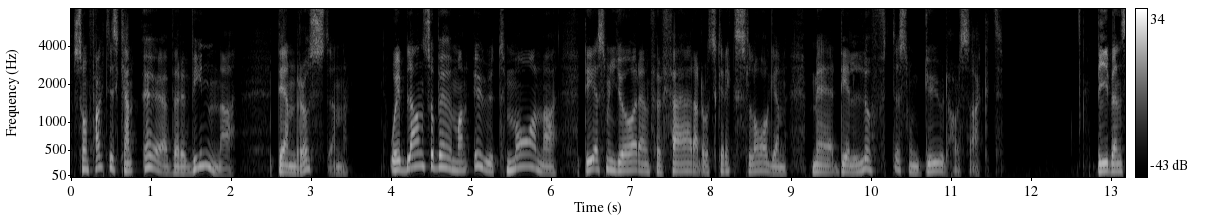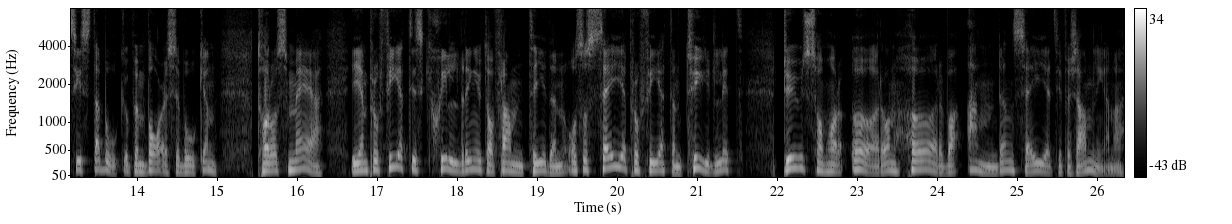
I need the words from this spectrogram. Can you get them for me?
som faktiskt kan övervinna den rösten. Och ibland så behöver man utmana det som gör en förfärad och skräckslagen med det löfte som Gud har sagt. Bibelns sista bok, Uppenbarelseboken, tar oss med i en profetisk skildring utav framtiden och så säger profeten tydligt Du som har öron, hör vad anden säger till församlingarna.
